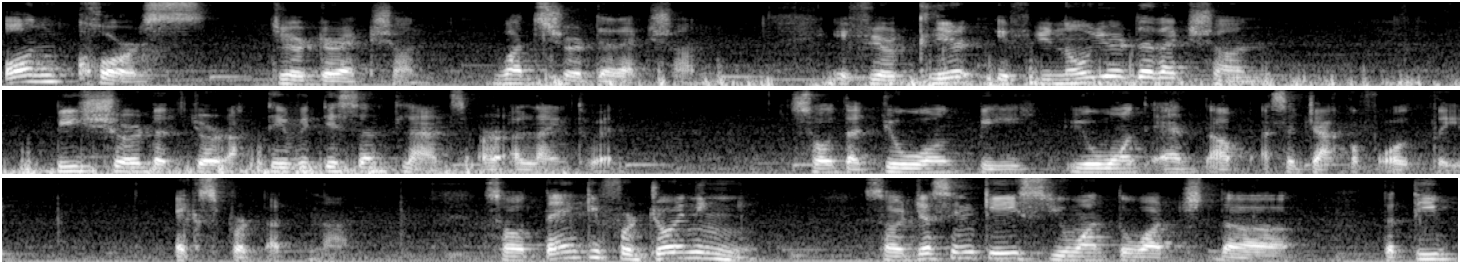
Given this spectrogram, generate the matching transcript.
on course to your direction. What's your direction? If you're clear, if you know your direction, be sure that your activities and plans are aligned to it so that you won't be you won't end up as a jack of all trade expert at none so thank you for joining me so just in case you want to watch the the t-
